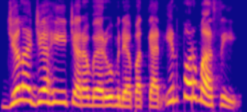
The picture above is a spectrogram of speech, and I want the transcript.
Jelajahi cara baru mendapatkan informasi.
